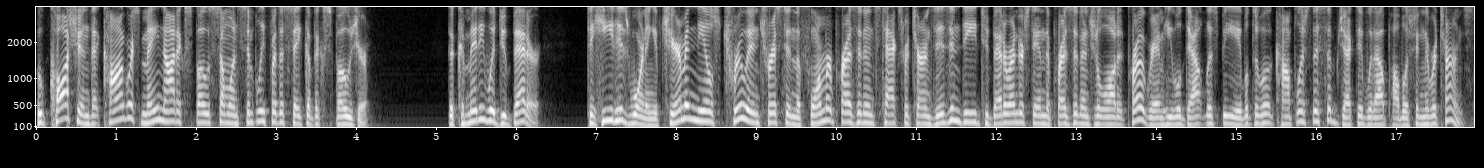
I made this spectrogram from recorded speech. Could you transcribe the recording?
who cautioned that Congress may not expose someone simply for the sake of exposure. The committee would do better to heed his warning. If Chairman Neal's true interest in the former president's tax returns is indeed to better understand the presidential audit program, he will doubtless be able to accomplish this objective without publishing the returns.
